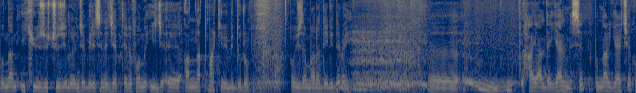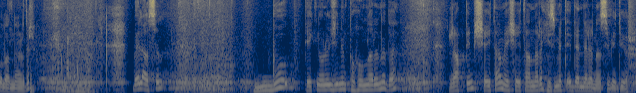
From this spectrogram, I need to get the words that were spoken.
bundan 200-300 yıl önce birisine cep telefonunu iyice, e, anlatmak gibi bir durum. O yüzden bana deli demeyin. Ee, hayalde gelmesin. Bunlar gerçek olanlardır. Velhasıl bu teknolojinin tohumlarını da Rabbim şeytan ve şeytanlara hizmet edenlere nasip ediyor.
